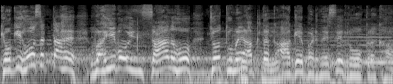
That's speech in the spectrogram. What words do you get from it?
क्योंकि हो सकता है वही वो इंसान हो जो तुम्हें अब तक आगे बढ़ने से रोक रखा हो।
